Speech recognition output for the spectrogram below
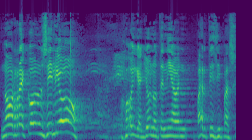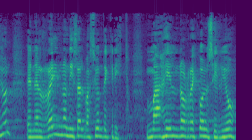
Nos reconcilió. Oiga, yo no tenía participación en el reino ni salvación de Cristo, mas Él nos reconcilió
